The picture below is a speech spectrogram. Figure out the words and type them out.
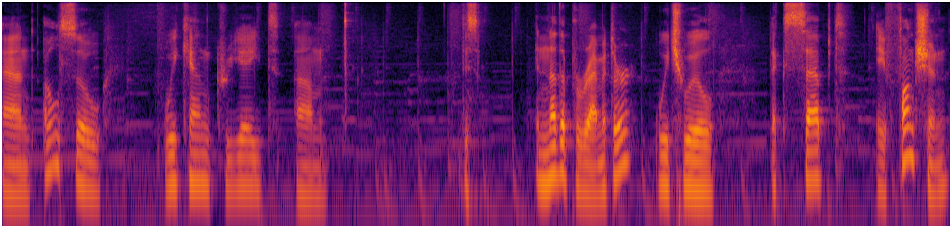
And also we can create um, this another parameter which will accept a function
